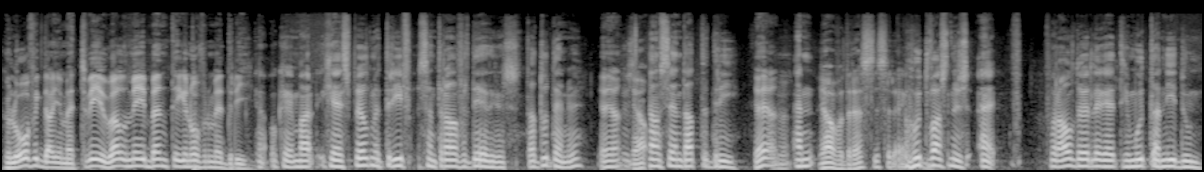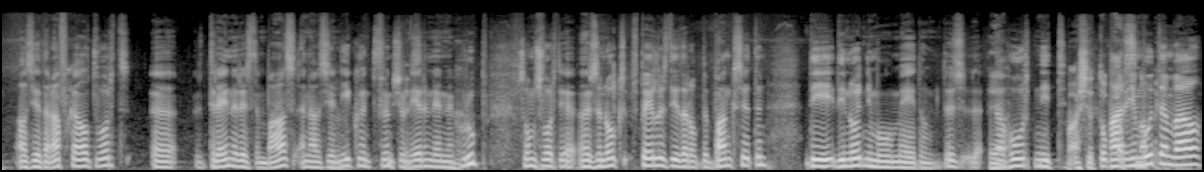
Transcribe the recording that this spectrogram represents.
geloof ik dat je met twee wel mee bent tegenover met drie. Ja, Oké, maar jij speelt met drie centraal verdedigers. Dat doet hij nu. Ja, ja. Dus Ja. dan zijn dat de drie. ja, ja. En Ja, voor de rest is er eigenlijk... goed was dus, eh, vooral duidelijkheid, je moet dat niet doen. Als je eraf gehaald wordt, eh, de trainer is de baas. En als je niet kunt functioneren in een groep, soms wordt je, er zijn ook spelers die daar op de bank zitten, die, die nooit niet mogen meedoen. Dus eh, Ja. dat hoort niet. Maar als je top Maar je moet hem wel,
